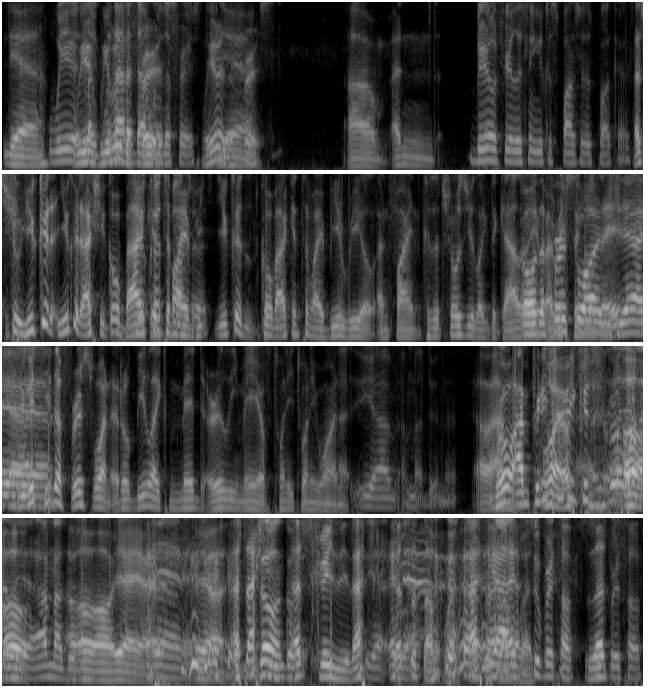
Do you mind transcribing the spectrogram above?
Yeah. we, we, like, we were the first. we're the first. We were Yeah. the first. Um, and BeReal, if you're listening, you could sponsor this podcast. That's true. You could you could actually go back could into my sponsor be, us. you could go back into my be real and find because it shows you like the gallery. Oh, the every first one. day. Yeah, yeah. you yeah. can see the first one. It'll be like mid early May of 2021. Uh, yeah, I'm, I'm not doing that. Oh, Bro, I'm pretty oh, sure you could scroll. Oh, oh. yeah, I'm not doing Oh, oh, yeah, yeah, Yeah. That's Go actually on, go. that's crazy. That's Yeah. that's a tough one. That's yeah, tough it's one. super tough. Super Let's- tough.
